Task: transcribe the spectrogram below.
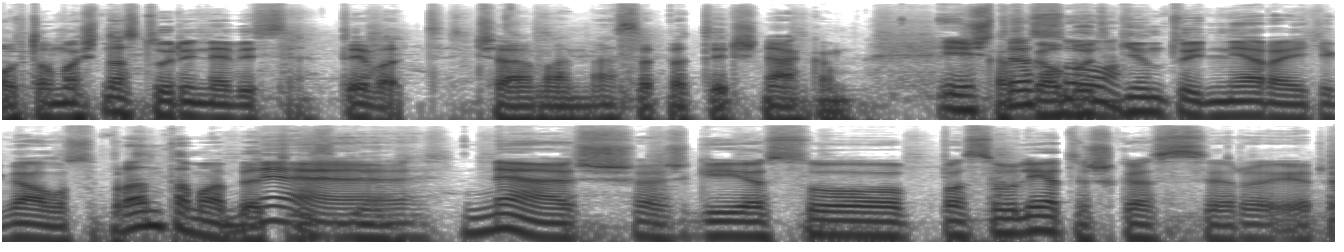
automašinas turi ne visi. Tai vad, čia va, mes apie tai ir šnekam. Iš tiesų. galbūt gintui nėra iki galo suprantama, bet ne, visgi. ne aš, ašgi esu pasaulietiškas ir, ir,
